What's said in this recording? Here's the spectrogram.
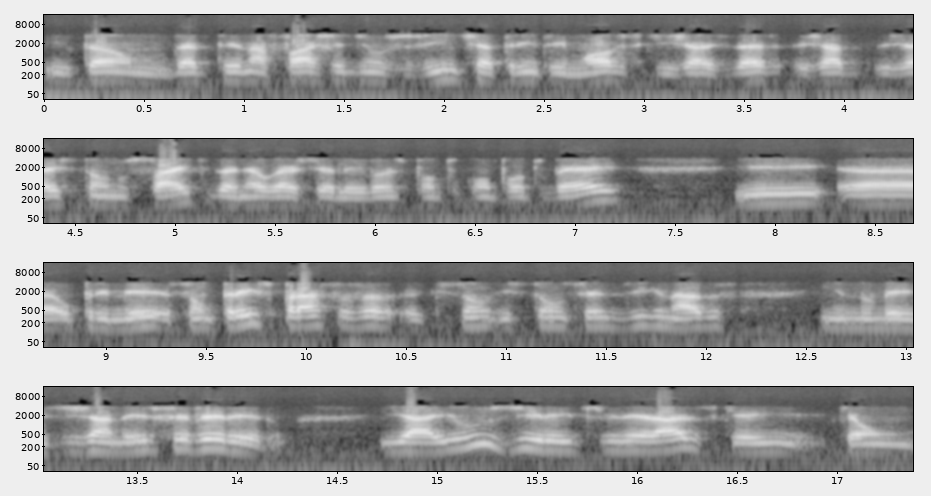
Então, deve ter na faixa de uns 20 a 30 imóveis que já, deve, já, já estão no site danielgarcialeilões.com.br e uh, o primeiro são três praças eh, que são, estão sendo designadas no mês de janeiro e fevereiro. E aí os direitos minerários, que é, que é um,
